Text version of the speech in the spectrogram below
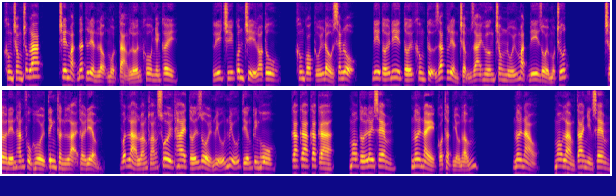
Không trong chốc lát, trên mặt đất liền lộng một tảng lớn khô nhánh cây. Lý trí quân chỉ lo tu, không có cúi đầu xem lộ, đi tới đi tới không tự giác liền chậm rãi hướng trong núi mặt đi rồi một chút. Chờ đến hắn phục hồi tinh thần lại thời điểm, vẫn là loáng thoáng xuôi thai tới rồi nữu nữu tiếng kinh hô, ca ca ca ca, mau tới đây xem, nơi này có thật nhiều nấm. Nơi nào, mau làm ta nhìn xem.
